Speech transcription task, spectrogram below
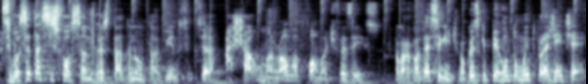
Se você está se esforçando e o resultado não está vindo, você precisa achar uma nova forma de fazer isso. Agora acontece o seguinte, uma coisa que perguntam muito pra gente é,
